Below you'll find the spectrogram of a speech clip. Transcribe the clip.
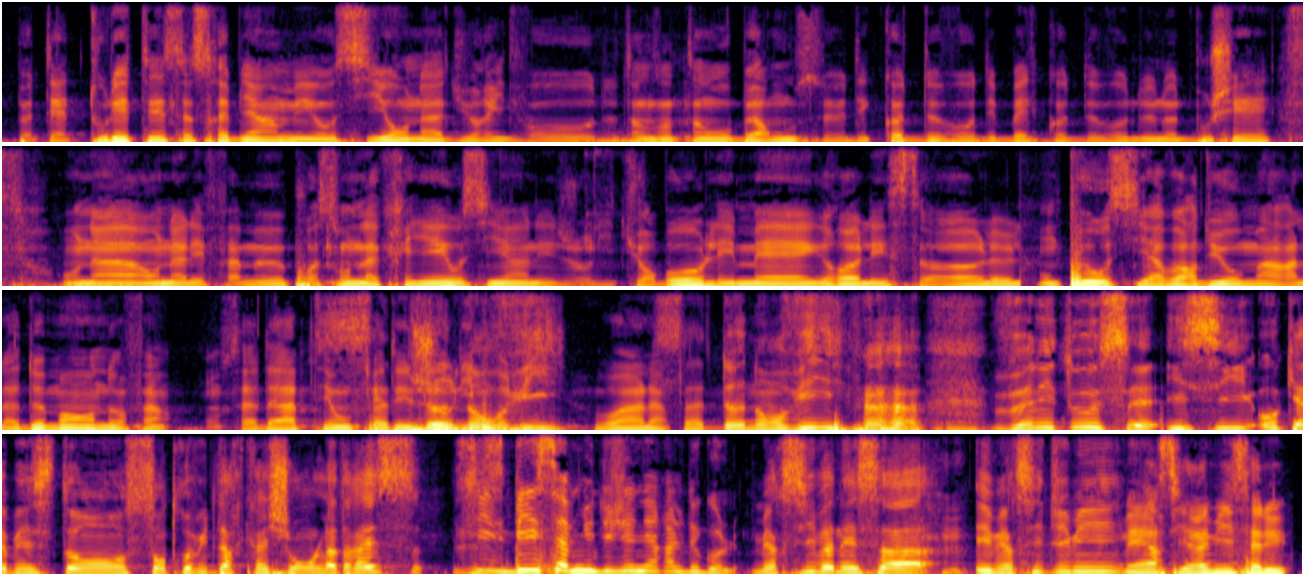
Peut-être tout l'été, ce serait bien, mais aussi on a du riz de veau, de temps en temps au beurre mousseux, des côtes de veau, des belles côtes de veau de notre boucher. On a, on a les fameux poissons de la criée aussi, hein, les jolis turbos, les maigres, les sols. On peut aussi avoir du homard à la demande. Enfin, on s'adapte et on Ça fait des donne jolis envie. produits. Voilà. Ça donne envie. Venez tous ici au Cabestan, centre-ville d'Arcachon. L'adresse 6 bis, avenue du Général de Gaulle. Merci Vanessa et merci Jimmy. Merci Rémi, salut.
